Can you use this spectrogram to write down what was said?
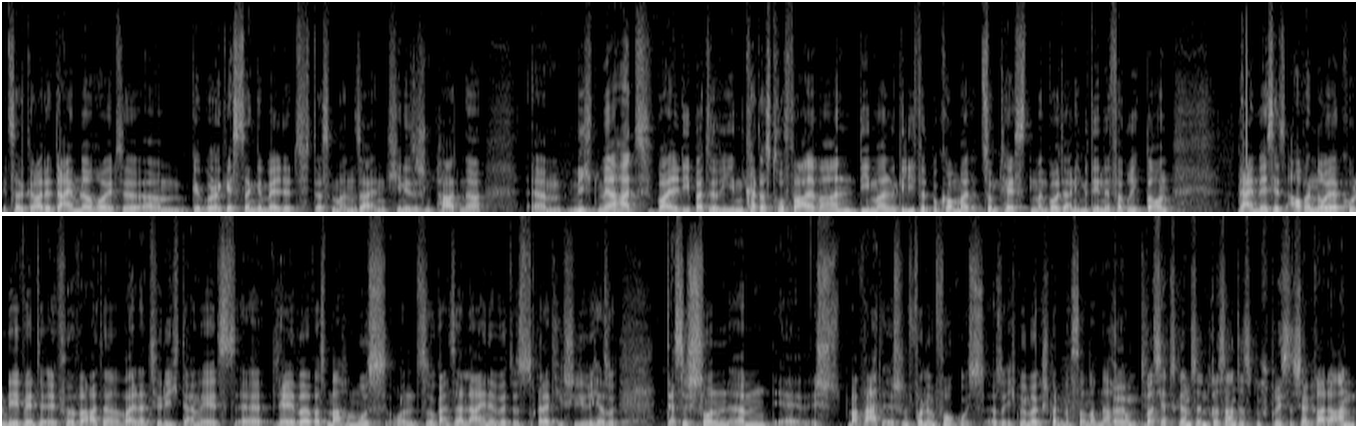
Jetzt hat gerade Daimler heute ähm, oder gestern gemeldet, dass man seinen chinesischen Partner nicht mehr hat, weil die Batterien katastrophal waren, die man geliefert bekommen hat zum Testen. Man wollte eigentlich mit denen eine Fabrik bauen. Daimler ist jetzt auch ein neuer Kunde eventuell für Warta, weil natürlich Daimler jetzt äh, selber was machen muss und so ganz alleine wird es relativ schwierig. Also das ist schon, ähm, Warta ist schon voll im Fokus. Also ich bin mal gespannt, was da noch nachkommt. Ähm, was jetzt ganz interessant ist, du sprichst es ja gerade an.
